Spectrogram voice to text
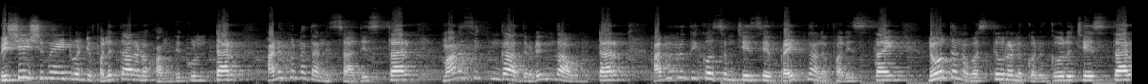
విశేషమైనటువంటి ఫలితాలను అందుకుంటారు. అనుకున్న దాన్ని సాధిస్తారు. మానసికంగా దృఢంగా ఉంటారు. అభివృద్ధి కోసం చేసే ప్రయత్నాలు ఫలిస్తాయి. నూతన వస్తువులను కొనుగోలు చేస్తారు.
